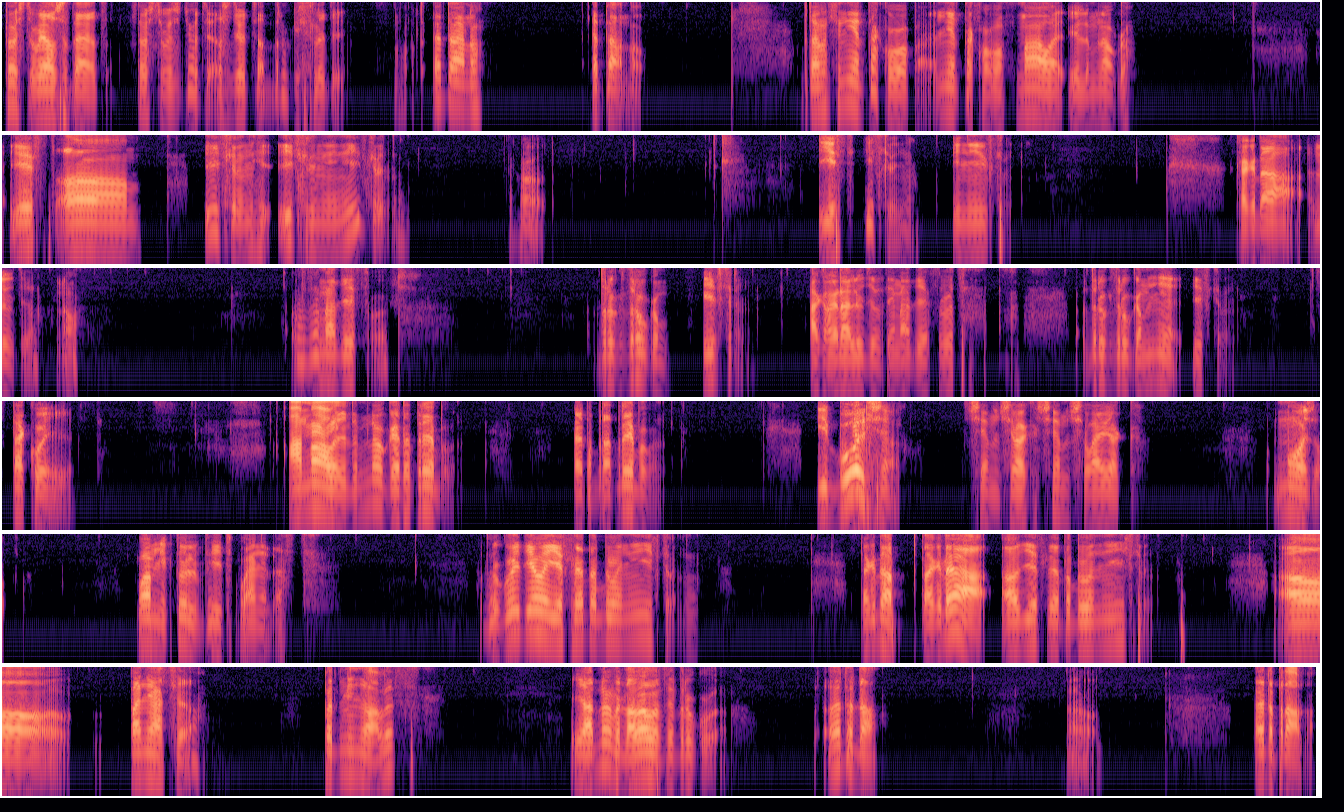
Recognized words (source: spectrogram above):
то, что вы ожидаете, то, что вы ждете, ждете от других людей. Вот, это оно, это оно. Потому что нет такого, нет такого мало или много. Есть э, искренне, искренне и неискренне. Вот. Есть искренне и неискренне. Когда люди, ну, взаимодействуют друг с другом искренне, а когда люди взаимодействуют друг с другом не искренне. Такое есть. А мало или много это требование. Это про требование. И больше, чем человек, чем человек может, вам никто любви и тепла не даст. Другое дело, если это было не искренне. Тогда, тогда, а если это было не искренне, а, понятие подменялось, и одно выдавалось за другое. Это да. Вот. Это правда.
